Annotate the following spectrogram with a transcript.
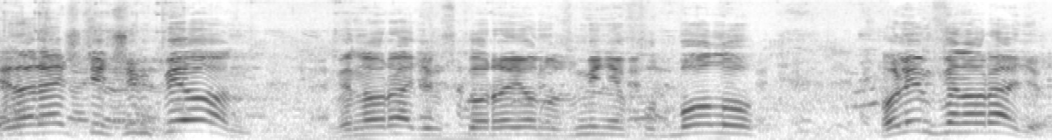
І нарешті чемпіон Виноградівського району з міні-футболу Олімп Виноградів.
